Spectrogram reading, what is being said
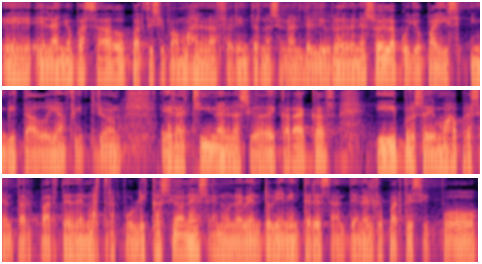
Eh, el año pasado participamos en la Feria Internacional del Libro de Venezuela, cuyo país invitado y anfitrión era China en la ciudad de Caracas y procedimos a presentar parte de nuestras publicaciones en un evento bien interesante en el que participó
